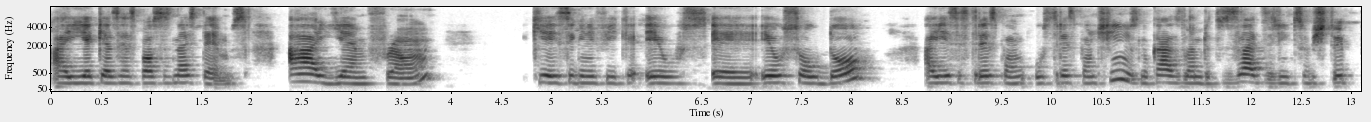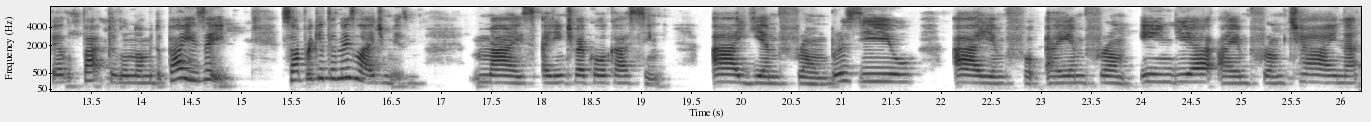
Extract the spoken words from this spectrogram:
Aí aqui as respostas nós temos I am from, que significa eu, é, eu sou do Aí esses três os três pontinhos, no caso, lembra dos slides, a gente substitui pelo, pelo nome do país aí. Só porque tá no slide mesmo. Mas a gente vai colocar assim: I am from Brazil, I am, I am from India, I am from China.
